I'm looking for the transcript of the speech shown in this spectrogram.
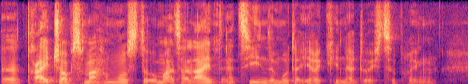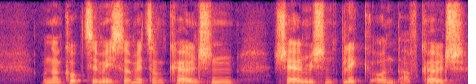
äh, drei Jobs machen musste, um als alleinerziehende Mutter ihre Kinder durchzubringen. Und dann guckt sie mich so mit so einem kölschen, schelmischen Blick und auf Kölsch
